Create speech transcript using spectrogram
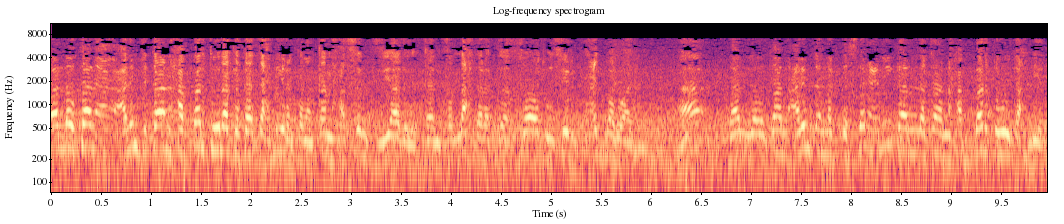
قال لو كان علمت كان حبرته لك تحذيرا كمان كان حسنت زيادة كان صلحت لك الصوت ويصير أجمل وأجمل. ها؟ قال لو كان علمت أنك تستمع لي كان لكان حبرته تحذيرا.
